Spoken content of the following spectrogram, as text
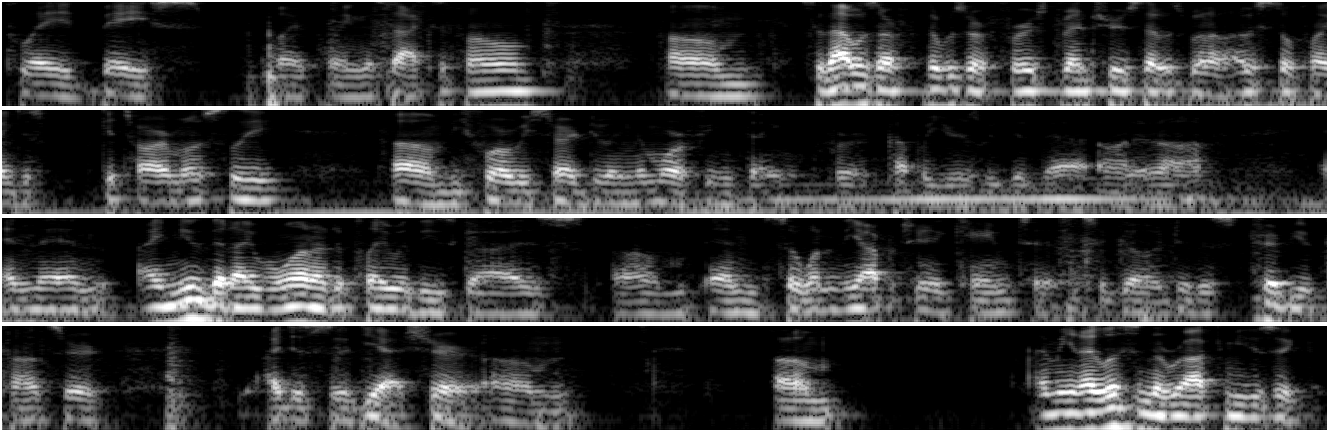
played bass by playing the saxophone. Um, so that was our that was our first ventures. That was when I was still playing just guitar mostly. Um, before we started doing the morphine thing for a couple years, we did that on and off. And then I knew that I wanted to play with these guys, um, and so when the opportunity came to to go do this tribute concert, I just said, "Yeah, sure." Um, um, I mean, I listened to rock music.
